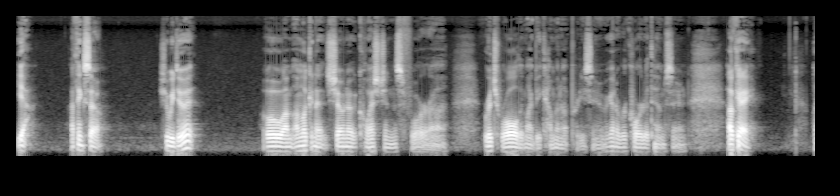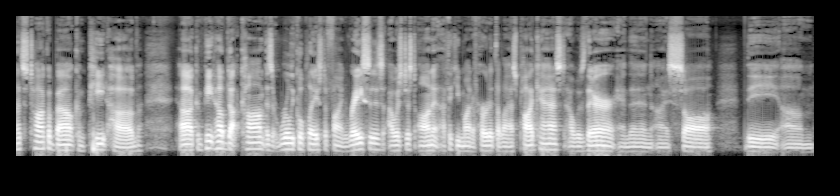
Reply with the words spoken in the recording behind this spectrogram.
Yeah, I think so. Should we do it? Oh, I'm, I'm looking at show note questions for uh, Rich Roll that might be coming up pretty soon. We're going to record with him soon. Okay, let's talk about Compete Hub. Uh, CompeteHub.com is a really cool place to find races. I was just on it. I think you might have heard it the last podcast. I was there, and then I saw the um,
